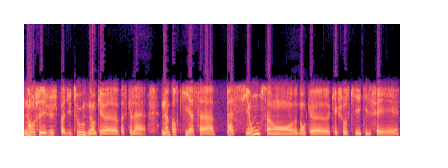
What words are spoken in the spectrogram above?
Non, je les juge pas du tout. Donc, parce que n'importe qui a sa passion, ça, donc euh, quelque chose qui, qui le fait,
